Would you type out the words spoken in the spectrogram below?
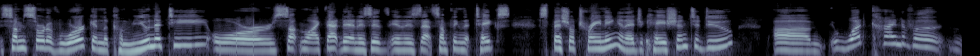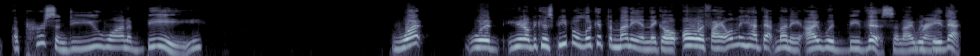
some sort of work in the community or something like that? And is it and is that something that takes special training and education to do? Um, what kind of a a person do you want to be? What would you know? Because people look at the money and they go, "Oh, if I only had that money, I would be this and I would be that."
